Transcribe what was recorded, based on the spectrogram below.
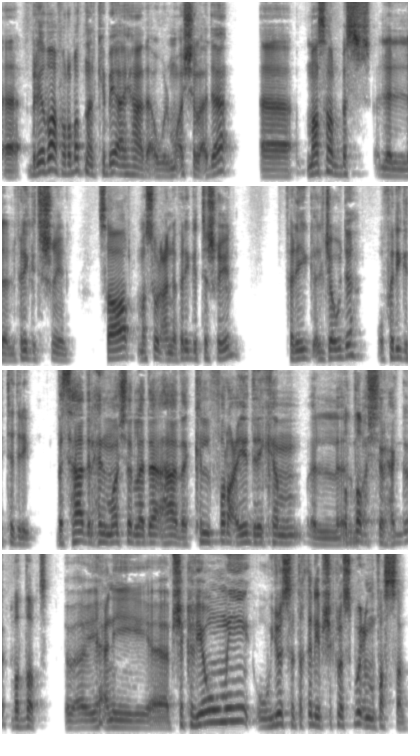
آه، بالإضافة ربطنا ال KPI هذا أو المؤشر الأداء آه، ما صار بس لل- للفريق التشغيل صار مسؤول عنه فريق التشغيل فريق الجودة وفريق التدريب بس هذا الحين مؤشر الأداء هذا كل فرع يدري كم. المؤشر حقه بالضبط يعني آه، بشكل يومي ويرسل تقريبا بشكل أسبوعي مفصل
